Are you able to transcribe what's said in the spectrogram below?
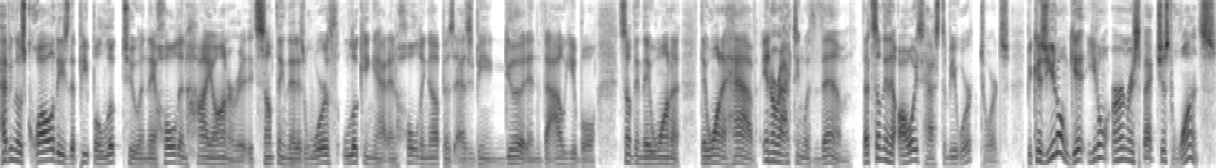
having those qualities that people look to and they hold in high honor it's something that is worth looking at and holding up as, as being good and valuable something they want to they want to have interacting with them. That's something that always has to be worked towards because you don't get you don't earn respect just once.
